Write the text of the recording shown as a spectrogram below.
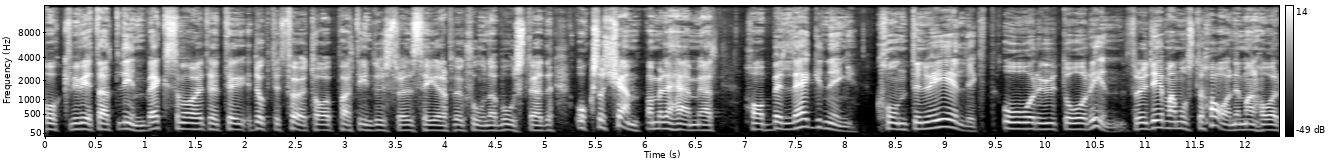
Och vi vet att Lindbäck som har varit ett duktigt företag på att industrialisera produktion av bostäder också kämpar med det här med att ha beläggning kontinuerligt år ut och år in. För det är det man måste ha när man har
